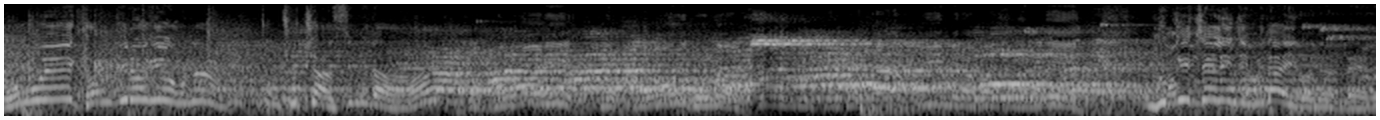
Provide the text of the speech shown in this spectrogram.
농구의 경기력이 오늘 좀 좋지 않습니다. 자, 벙어리, 벙어리 돈이 없으면 대학 부임이라고 하시는데. 루키 챌린지입니다, 이거는. 네네.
